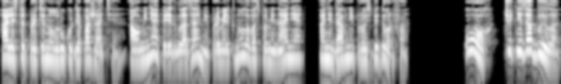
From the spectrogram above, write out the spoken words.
Алистер протянул руку для пожатия, а у меня перед глазами промелькнуло воспоминание о недавней просьбе Дорфа. «Ох, чуть не забыла!»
